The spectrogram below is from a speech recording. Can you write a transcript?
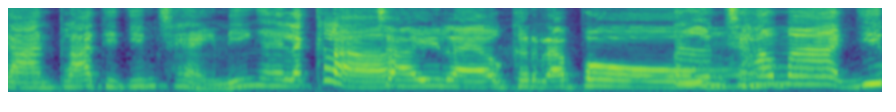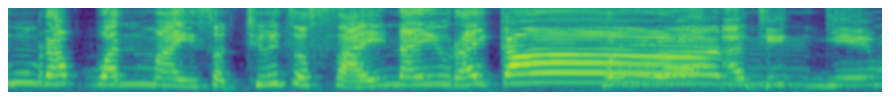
การพระอาทิตย์ยิ้มแฉ่งนี่ไงล่ะครับ ใช่แล้วครับผมตื่นเช้ามายิ้มรับวันใหม่สดชื่นสดใสในรายการพระอาทิตย์ยิ้ม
